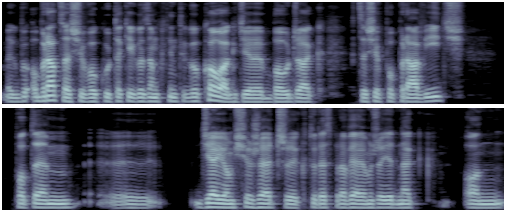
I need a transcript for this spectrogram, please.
jakby obraca się wokół takiego zamkniętego koła, gdzie Bojack chce się poprawić, potem yy, dzieją się rzeczy, które sprawiają, że jednak on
